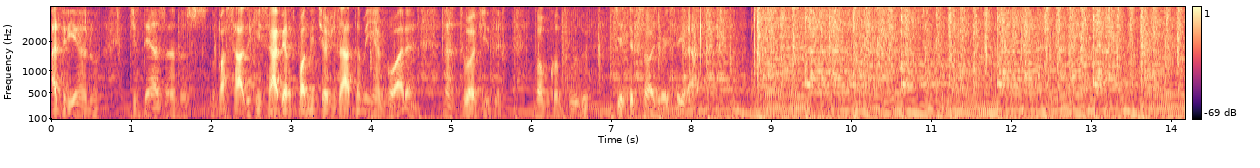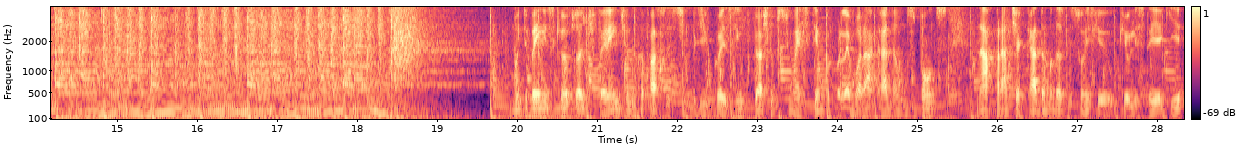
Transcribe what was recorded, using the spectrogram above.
Adriano de 10 anos no passado. E quem sabe elas podem te ajudar também agora na tua vida. Vamos com tudo, que esse episódio vai ser irado. Muito bem, esse aqui é um episódio diferente. Eu nunca faço esse tipo de coisa assim, porque eu acho que eu preciso de mais tempo para elaborar cada um dos pontos. Na prática, cada uma das lições que eu, que eu listei aqui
